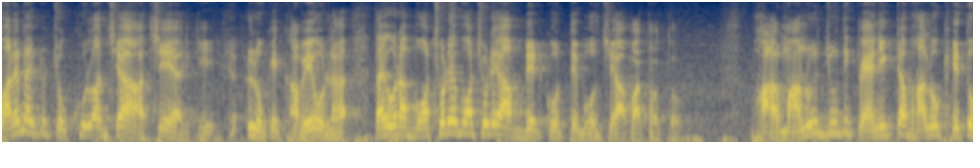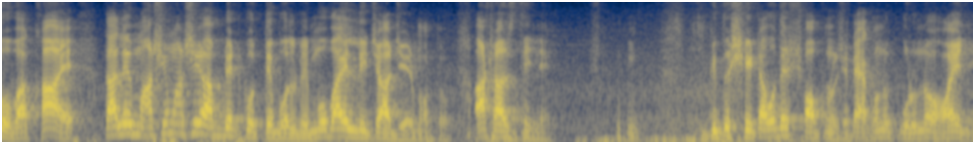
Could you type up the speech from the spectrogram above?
পারে না, একটু চক্ষু লজ্জা আছে আর কি, লোকে খাবেও না। তাই ওরা বছরে বছরে আপডেট করতে বলছে আপাতত। মানুষ যদি প্যানিকটা ভালো খেত বা খায়, তাহলে মাসে মাসে আপডেট করতে বলবে, মোবাইল রিচার্জের মতো, আঠাশ দিনে। কিন্তু সেটা ওদের স্বপ্ন, সেটা এখনও পূর্ণ হয়নি।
